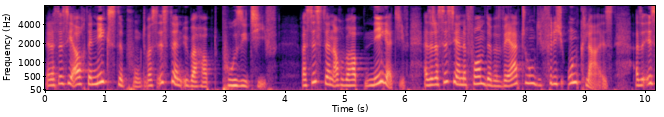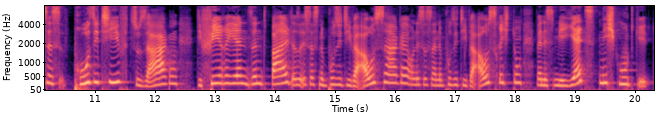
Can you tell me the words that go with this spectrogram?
Denn das ist ja auch der nächste Punkt. Punkt. Was ist denn überhaupt positiv? Was ist denn auch überhaupt negativ? Also das ist ja eine Form der Bewertung, die dich unklar ist. Also ist es positiv zu sagen, die Ferien sind bald? Also ist das eine positive Aussage und ist es eine positive Ausrichtung, wenn es mir jetzt nicht gut geht?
